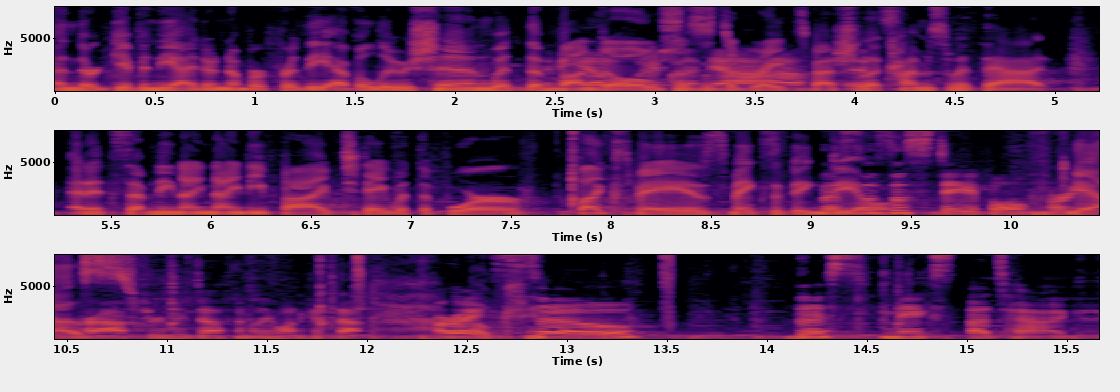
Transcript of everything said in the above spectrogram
And they're giving the item number for the Evolution with the Mini bundle because it's a great yeah. special that comes with that. And it's $79.95 today with the four flex pays makes a big This deal. This is a staple for your craft room. You definitely want to get that. All right, Okay. so this makes a tag.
